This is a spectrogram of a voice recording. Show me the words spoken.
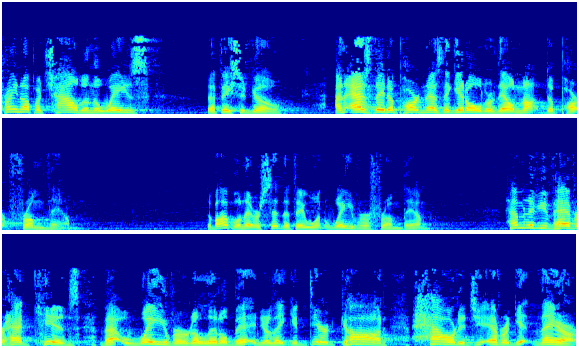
Train up a child in the ways that they should go. And as they depart and as they get older, they'll not depart from them. The Bible never said that they wouldn't waver from them. How many of you have ever had kids that wavered a little bit and you're thinking, Dear God, how did you ever get there?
